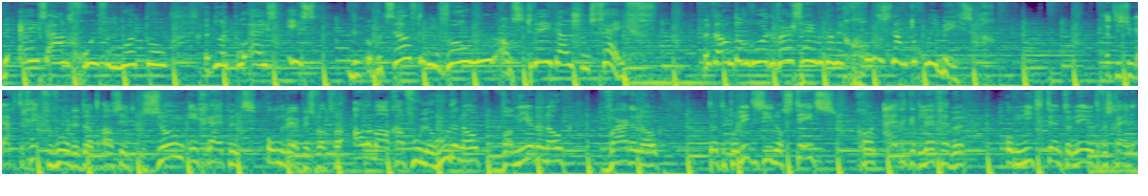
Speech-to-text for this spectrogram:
De ijsaangroei van de Noordpool, het Noordpoolijs is op hetzelfde niveau nu als 2005. Met andere woorden, waar zijn we dan in godesnaam toch mee bezig? Het is natuurlijk echt te gek voor woorden dat als dit zo'n ingrijpend onderwerp is... wat we allemaal gaan voelen, hoe dan ook, wanneer dan ook, waar dan ook... dat de politici nog steeds gewoon eigenlijk het lef hebben om niet ten tonele te verschijnen.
